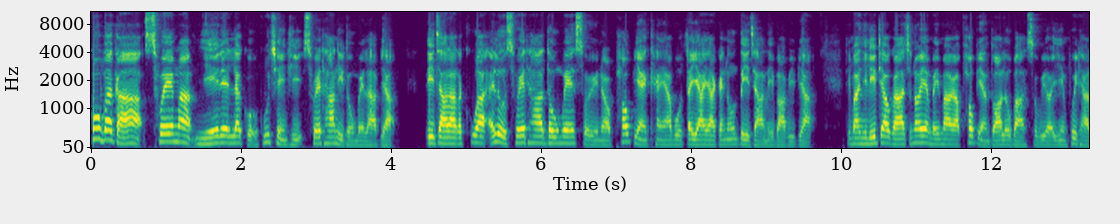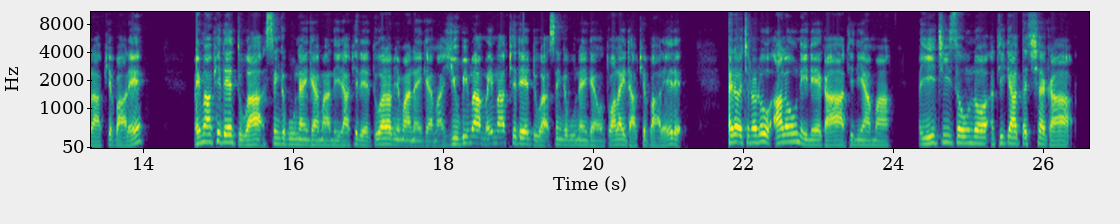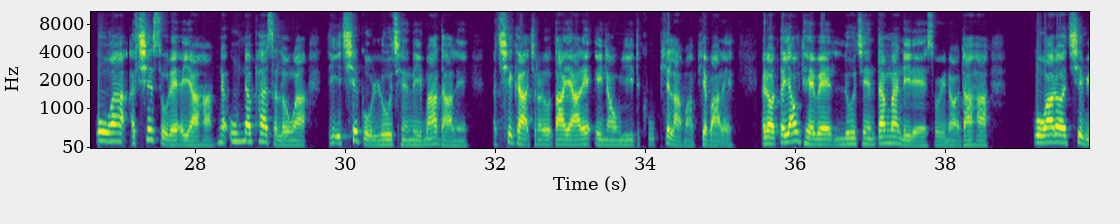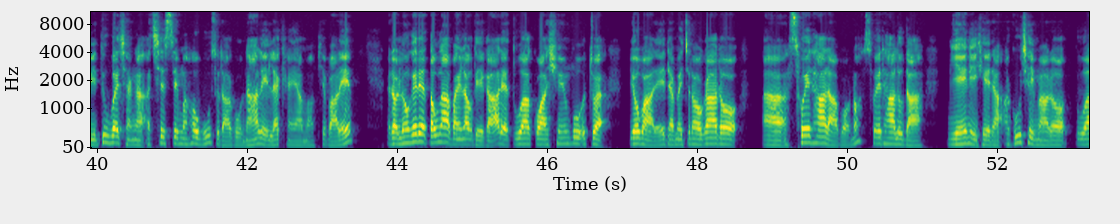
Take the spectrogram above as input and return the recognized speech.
ကိုယ့်ဘက်ကဆွဲမှမြဲတဲ့လက်ကိုအခုချိန်ထိဆွဲထားနေတုံးပဲလားဗျတေချာတာတစ်ခုကအဲ့လိုဆွဲထားတုံးပဲဆိုရင်တော့ဖောက်ပြန်ခံရဖို့တရားရာခိုင်နှုန်းတေချာနေပါပြီဗျဒီမှာညီလေးတယောက်ကကျွန်တော်ရဲ့မိန်းမကဖောက်ပြန်သွားလို့ပါဆိုပြီးတော့ရင်ဖွင့်ထားတာဖြစ်ပါတယ်မိန်းမဖြစ်တဲ့သူကစင်ကာပူနိုင်ငံမှာနေတာဖြစ်တယ်သူကတော့မြန်မာနိုင်ငံမှာယူပြီးမှမိန်းမဖြစ်တဲ့သူကစင်ကာပူနိုင်ငံကိုသွားလိုက်တာဖြစ်ပါတယ်တဲ့အဲ့တော့ကျွန်တော်တို့အားလုံးအနေနဲ့ကဒီနေရာမှာအရေးကြီးဆုံးသောအဓိကတစ်ချက်က ကိုကအချစ်ဆိုတဲ့အရာဟာနှစ်ဦးနှစ်ဖက်စလုံးကဒီအချစ်ကိုလိုချင်နေမှသာလျှင်အချစ်ကကျွန်တော်တို့တာယာတဲ့အိမ်အောင်ကြီးတစ်ခုဖြစ်လာမှာဖြစ်ပါတယ်အဲ့တော့တယောက်တည်းပဲလိုချင်တတ်မှတ်နေတယ်ဆိုရင်တော့ဒါဟာကိုကတော့ချစ်ပြီးသူ့ဘက်ခြံကအချစ်စစ်မဟုတ်ဘူးဆိုတာကိုနားလေလက်ခံရမှာဖြစ်ပါတယ်အဲ့တော့လွန်ခဲ့တဲ့3လပိုင်းလောက်တည်းကတဲ့သူကကွာရှင်းဖို့အတွက်ပြောပါတယ်ဒါပေမဲ့ကျွန်တော်ကတော့အာဆွဲထားတာပေါ့နော်ဆွဲထားလို့ဒါမြဲနေခဲ့တာအခုချိန်မှာတော့ तू က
